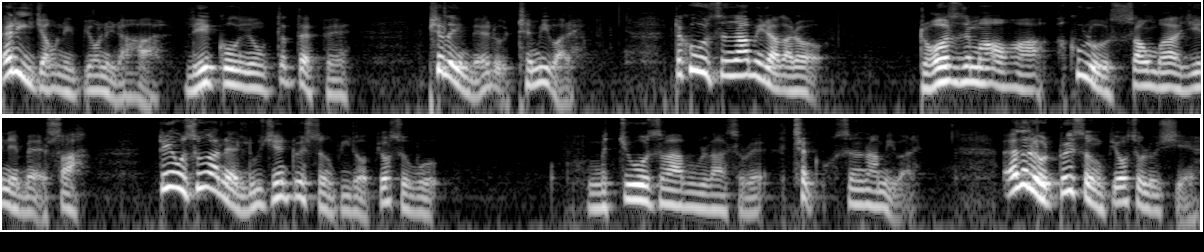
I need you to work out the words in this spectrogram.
အဲ့ဒီအကြောင်းတွေပြောနေတာဟာလေးကုံယုံတက်တက်ပဲဖြစ်လိမ့်မယ်လို့ထင်မိပါတယ်တခုစဉ်းစားမိတာကတော့ဒေါ်စင်မအောင်ဟာအခုလိုစောင်းပါရေးနေမဲ့အစားတရုတ်ဆိုရနဲ့လူချင်းတွေ့ဆုံပြီးတော့ပြောဆိုဖို့မကြိုးစားဘူးလားဆိုတဲ့အချက်ကိုစဉ်းစားမိပါတယ်အဲ့ဒါလို့တွေ့ဆုံပြောဆိုလို့ရှိရင်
